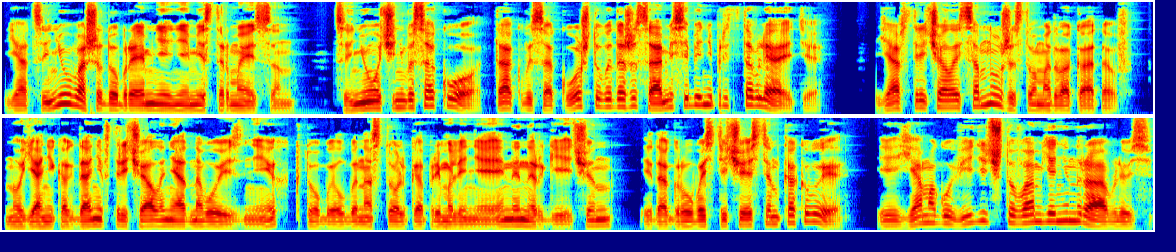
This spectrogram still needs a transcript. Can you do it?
Я ценю ваше доброе мнение, мистер Мейсон. Ценю очень высоко, так высоко, что вы даже сами себе не представляете. Я встречалась со множеством адвокатов, но я никогда не встречала ни одного из них, кто был бы настолько прямолинеен, энергичен и до грубости честен, как вы. И я могу видеть, что вам я не нравлюсь.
